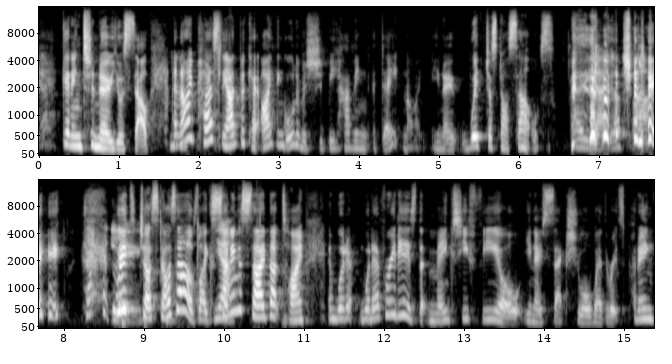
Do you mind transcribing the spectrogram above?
Yeah. getting to know yourself. And mm. I personally advocate, I think all of us should be having a date night, you know, with just ourselves. Oh, yeah. Literally. Definitely. With just ourselves, like Yeah. setting aside that time and what, whatever it is that makes you feel, you know, sexual, whether it's putting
